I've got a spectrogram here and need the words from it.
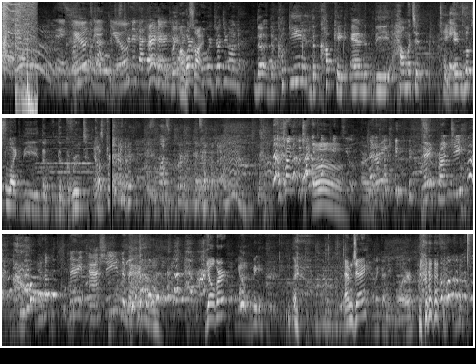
Thank you, thank you. Hey, wait, Oh, we're, sorry. we're judging on the, the cookie, the cupcake, and the how much it Tastes. It looks like the the, the Groot cupcake. But try, but try the Oh. cupcake too. Try the cupcake. Very crunchy. Very ashy in the back. Gilbert. got a big. MJ. I think I need water.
